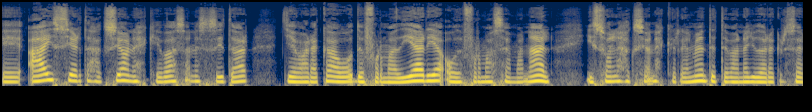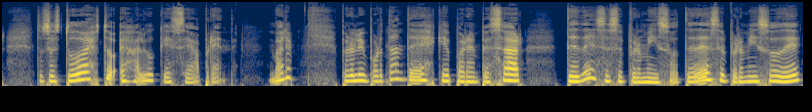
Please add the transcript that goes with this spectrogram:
Eh, hay ciertas acciones que vas a necesitar llevar a cabo de forma diaria o de forma semanal y son las acciones que realmente te van a ayudar a crecer. Entonces todo esto es algo que se aprende, ¿vale? Pero lo importante es que para empezar te des ese permiso, te des el permiso de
